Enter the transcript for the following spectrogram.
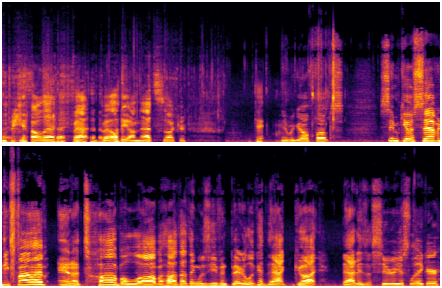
Look at all that fat belly on that sucker. Okay. Here we go, folks. Simcoe 75 and a tub of lob. I thought that thing was even bigger. Look at that gut. That is a serious laker.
